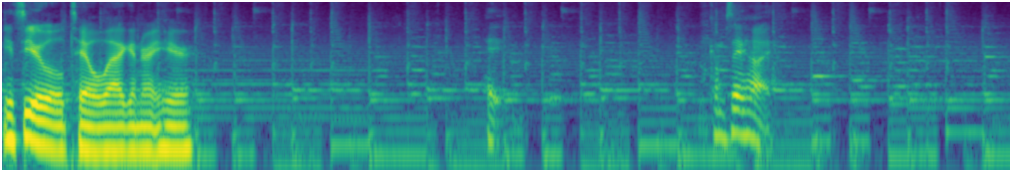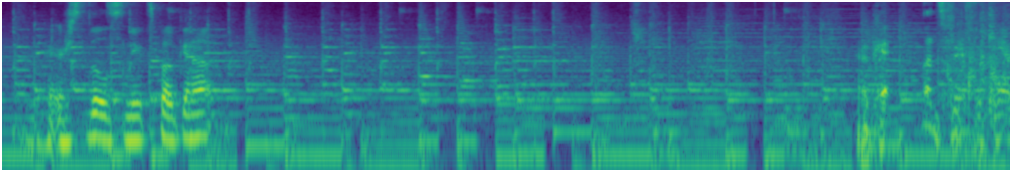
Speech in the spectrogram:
You can see your little tail wagging right here. Come say hi. There's little snoots poking up. Okay, let's fix the camera.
